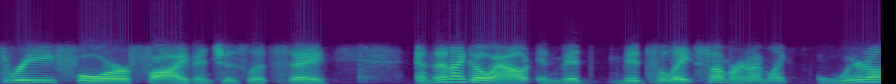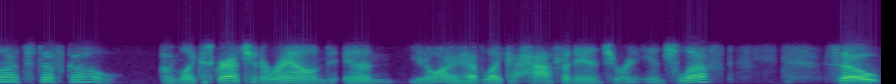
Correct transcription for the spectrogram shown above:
three, four, five inches, let's say. And then I go out in mid mid to late summer and I'm like, where'd all that stuff go? I'm like scratching around and, you know, I have like a half an inch or an inch left. So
